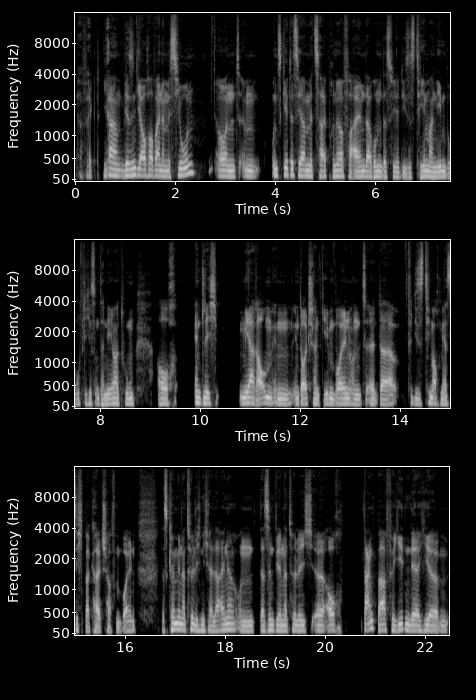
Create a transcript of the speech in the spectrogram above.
Perfekt. Ja, wir sind ja auch auf einer Mission und ähm, uns geht es ja mit Zeitpreneur vor allem darum, dass wir dieses Thema nebenberufliches Unternehmertum auch endlich mehr Raum in, in Deutschland geben wollen und äh, da für dieses Thema auch mehr Sichtbarkeit schaffen wollen. Das können wir natürlich nicht alleine und da sind wir natürlich äh, auch dankbar für jeden, der hier ähm,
